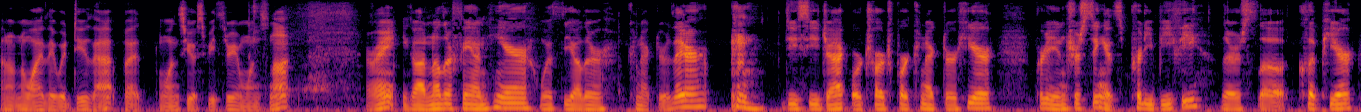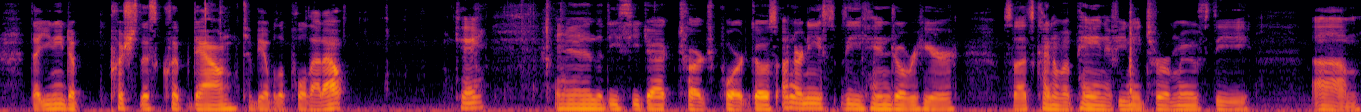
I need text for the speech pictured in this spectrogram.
I don't know why they would do that, but one's USB 3 and one's not. All right, you got another fan here with the other connector there. DC jack or charge port connector here. Pretty interesting. It's pretty beefy. There's the clip here that you need to push this clip down to be able to pull that out okay. And the DC jack charge port goes underneath the hinge over here. So that's kind of a pain if you need to remove the um,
